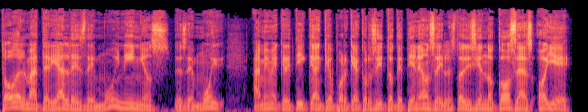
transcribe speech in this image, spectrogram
todo el material desde muy niños, desde muy... A mí me critican que porque a Crucito que tiene 11 y le estoy diciendo cosas, oye,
